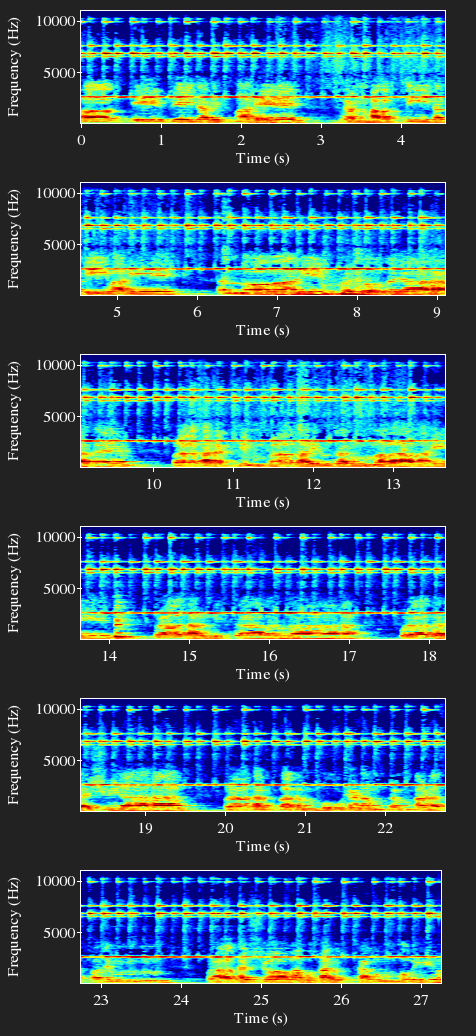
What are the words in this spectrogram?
वाग्देव्यै च विद्महे। ब्रह्मभक्ती च धीमहि तन्नो वाणी प्रचोदयात्। प्रातरग्निम् प्रातरिन्द्रहुम् भवामहे प्रातर्मित्रावरुणाः पुरातरश्विनाः प्रातर्पकम् भूषणम् ब्रह्मणस्पतिम् प्रातः भुवेम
